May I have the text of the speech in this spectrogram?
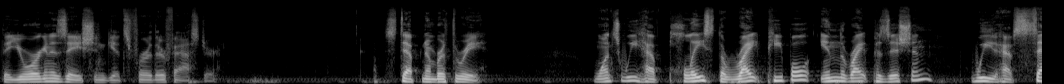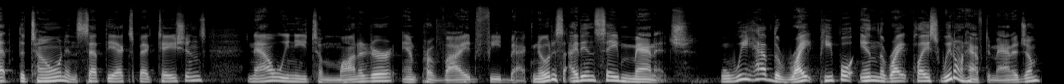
that your organization gets further faster. Step number three once we have placed the right people in the right position, we have set the tone and set the expectations. Now we need to monitor and provide feedback. Notice I didn't say manage. When we have the right people in the right place, we don't have to manage them.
